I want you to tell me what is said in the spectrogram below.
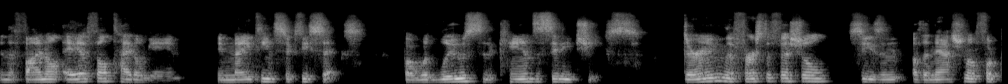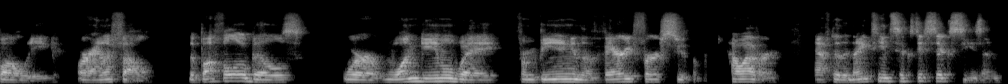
in the final AFL title game in 1966, but would lose to the Kansas City Chiefs. During the first official season of the National Football League, or NFL, the Buffalo Bills were one game away from being in the very first Super Bowl. However, after the 1966 season,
